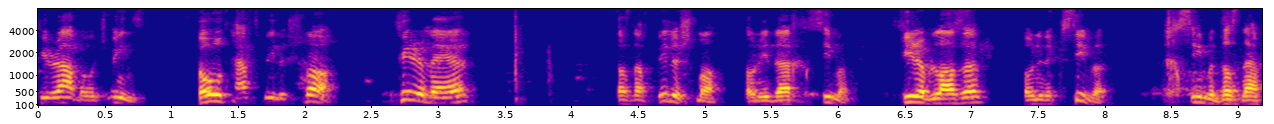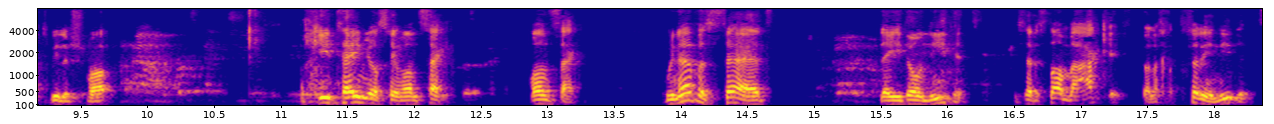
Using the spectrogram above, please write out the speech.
Firabba, which means both have to be Lishma. Firameya does not be Lishma, only the Chsima. Firab Laza, only the Ksiva. Chsima doesn't have to be Lishma. The you'll say one second. One second. We never said that you don't need it. He said it's not ma'akif, but like you need it.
